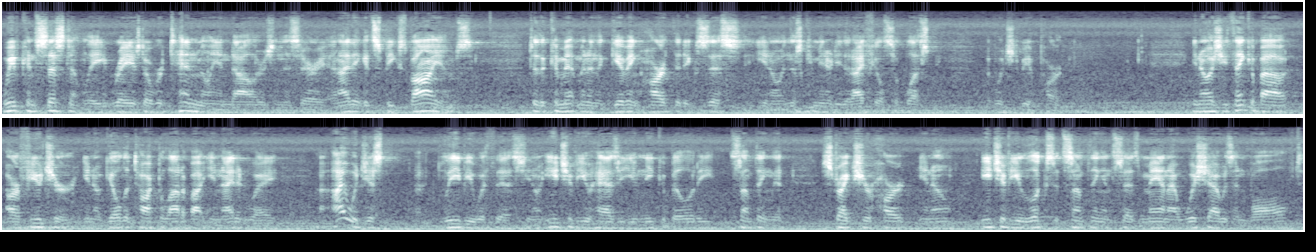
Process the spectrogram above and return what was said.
We've consistently raised over $10 million in this area, and I think it speaks volumes to the commitment and the giving heart that exists, you know, in this community that I feel so blessed of which to be a part. You know, as you think about our future, you know, Gilda talked a lot about United Way. I would just leave you with this. You know, each of you has a unique ability, something that strikes your heart, you know. Each of you looks at something and says, man, I wish I was involved.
